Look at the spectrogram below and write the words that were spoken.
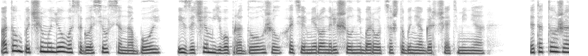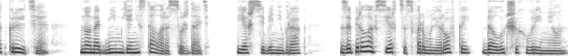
О том, почему Лёва согласился на бой и зачем его продолжил, хотя Мирон решил не бороться, чтобы не огорчать меня. Это тоже открытие, но над ним я не стала рассуждать. Я ж себе не враг. Заперла в сердце с формулировкой «до лучших времен».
